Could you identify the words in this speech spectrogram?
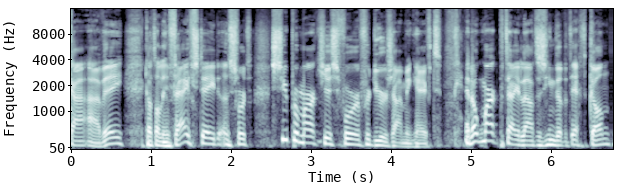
KAW... dat al in vijf steden een soort supermarktjes voor verduurzaming heeft. En ook marktpartijen laten zien dat het echt kan.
